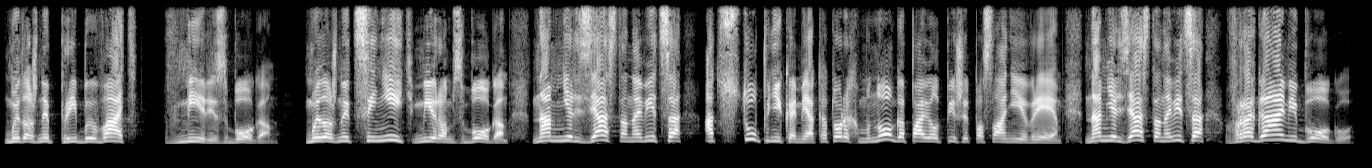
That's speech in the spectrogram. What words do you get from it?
Мы должны пребывать в мире с Богом. Мы должны ценить миром с Богом. Нам нельзя становиться отступниками, о которых много Павел пишет в послании евреям. Нам нельзя становиться врагами Богу.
